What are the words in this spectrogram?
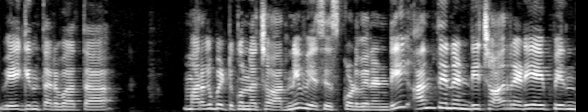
వేగిన తర్వాత మరగబెట్టుకున్న చారుని వేసేసుకోవడమేనండి. అంతేనండి చారు రెడీ అయిపోయింది.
